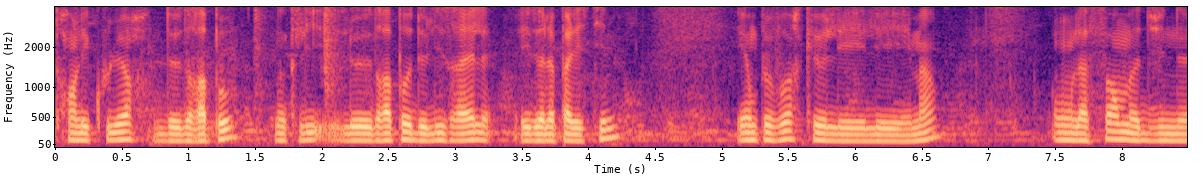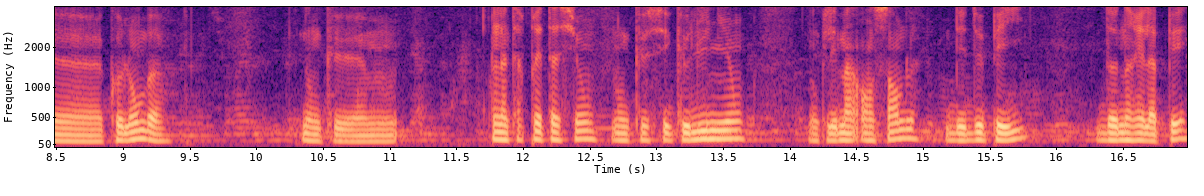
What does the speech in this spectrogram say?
prend les couleurs de drapeau, donc le drapeau de l'Israël et de la Palestine. Et on peut voir que les, les mains ont la forme d'une colombe. Donc l'interprétation, c'est que l'union, donc les mains ensemble des deux pays donnerait la paix,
